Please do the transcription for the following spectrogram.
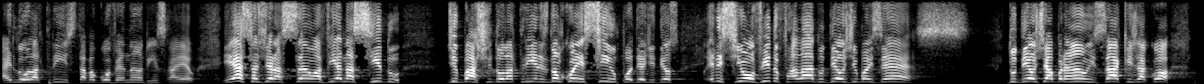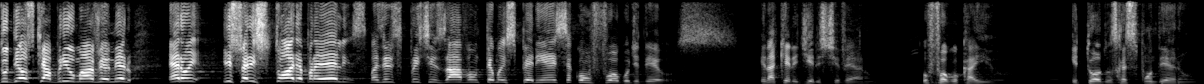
a idolatria estava governando em Israel, e essa geração havia nascido debaixo de idolatria, eles não conheciam o poder de Deus, eles tinham ouvido falar do Deus de Moisés, do Deus de Abraão, Isaac e Jacó, do Deus que abriu o mar vermelho, era, isso era história para eles, mas eles precisavam ter uma experiência com o fogo de Deus, e naquele dia eles tiveram, o fogo caiu, e todos responderam,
